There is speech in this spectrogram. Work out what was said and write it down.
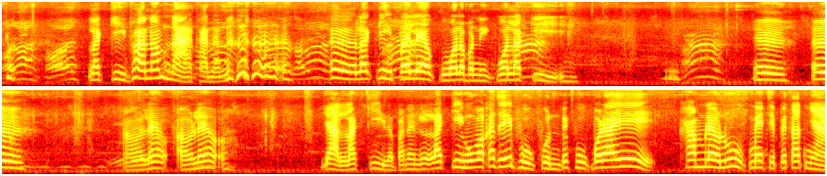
ถอยมาถอยลักกี้ผ้าน้ำหนาค่ะนั้น ถอยมาเออ ลักกี้ไปแล้วกลัวแล้วบันนี้กลัวลักกี้ มาเออ เออ เอาแล้ว เอาแล้วย่านลักกี้แล้วปะนั้นลักกี้หัวาเขาจะให้ผูกผุ่นไปผูกบ่ได้คำแล้วลูกแม่จะไปตัดหญ้า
